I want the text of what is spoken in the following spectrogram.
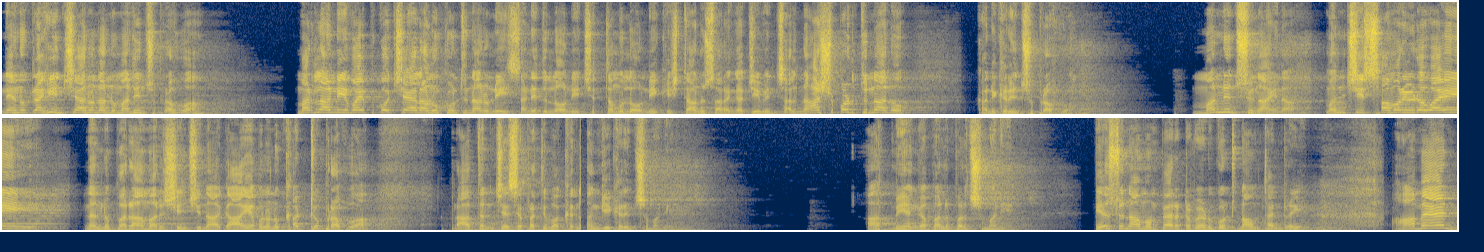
నేను గ్రహించాను నన్ను మన్నించు ప్రభువా. మరలా నీ వైపుకు వచ్చేయాలనుకుంటున్నాను. నీ సన్నిధిలో నీ చిత్తములో నీకు ఇష్టానుసారంగా జీవించాలని ఆశపడుతున్నాను. కనికరించు ప్రభు మన్నించు నాయన. మంచి సమరుడవై నన్ను పరామర్శించి నా గాయములను కట్టు ప్రభువ. ప్రార్థన చేసే ప్రతి ఒక్కరిని అంగీకరించమని. ఆత్మీయంగా బలపరచుమని. ఏసునామం పేరట వేడుకుంటున్నాం తండ్రి. ఆమెన్.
